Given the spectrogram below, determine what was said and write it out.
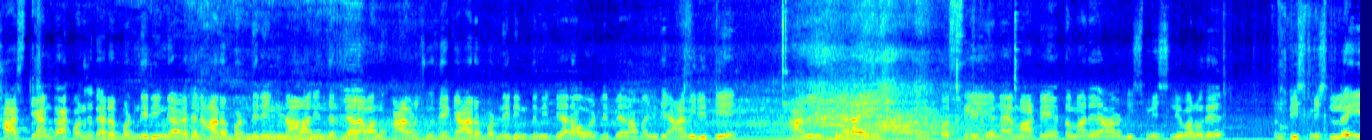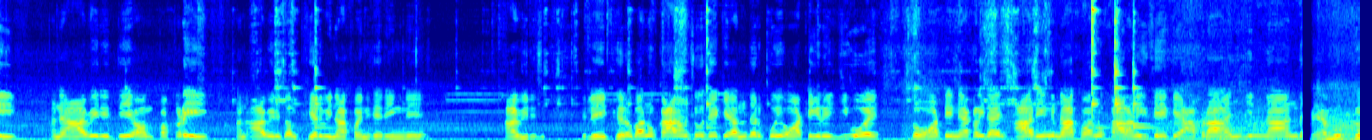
ખાસ ધ્યાન રાખવાનું છે કે રબડની રિંગ આવે છે અને આ રબરની રિંગ નાળાની અંદર પહેરાવાનું કારણ શું છે કે આ રબરની રિંગ તમે પહેરાવો એટલે પહેરાવાની આવી રીતે આવી રીતે પહેરાવી અને પછી એના માટે તમારે આ ડિસમિસ લેવાનો છે. અને ડિસમિસ લઈ અને આવી રીતે આમ પકડી અને આવી રીતે આમ ફેરવી નાખવાની છે રિંગને આવી રીતે. એટલે એ ફેરવવાનું કારણ શું છે કે અંદર કોઈ ઓંટી રહી ગયું હોય તો ઓંટી નીકળી જાય આ રિંગ નાખવાનું કારણ એ છે કે આપણા એન્જિનના અંદર અમુક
